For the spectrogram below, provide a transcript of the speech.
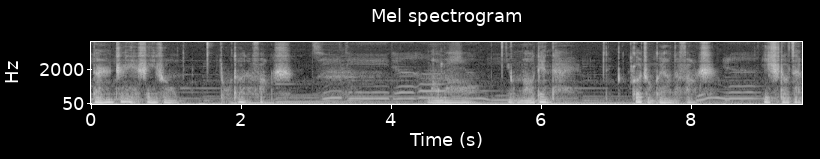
当然，这也是一种。的方式，毛毛有毛电台，各种各样的方式，一直都在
